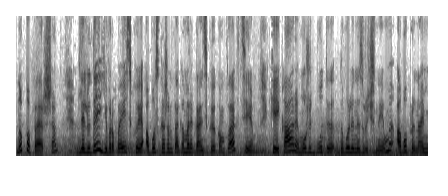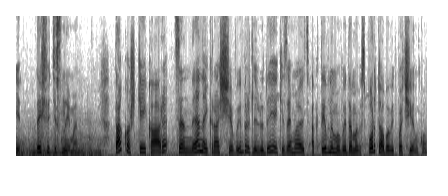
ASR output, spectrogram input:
Ну, по-перше, для людей європейської або, скажімо так, американської комплекції кейкари можуть бути доволі незручними або принаймні дещо тісними. Також кейкари це не найкращий вибір для людей, які займаються активними видами спорту або відпочинку.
